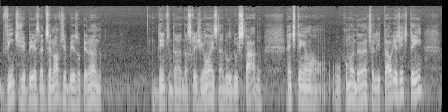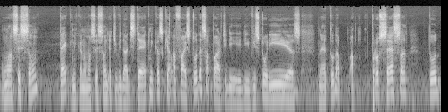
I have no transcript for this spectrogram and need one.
20 GBs, né, 19 GBs operando, dentro da, das regiões né, do, do, estado, a gente tem o, o comandante ali e tal, e a gente tem uma sessão técnica, né, sessão de atividades técnicas que ela faz toda essa parte de, de vistorias, né, toda a processa todo,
